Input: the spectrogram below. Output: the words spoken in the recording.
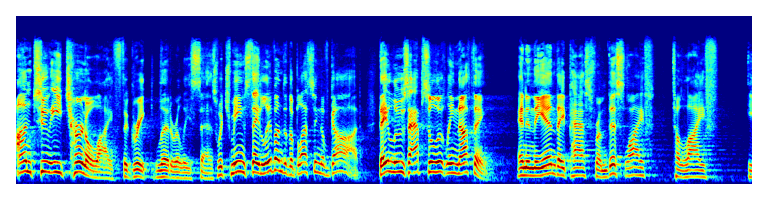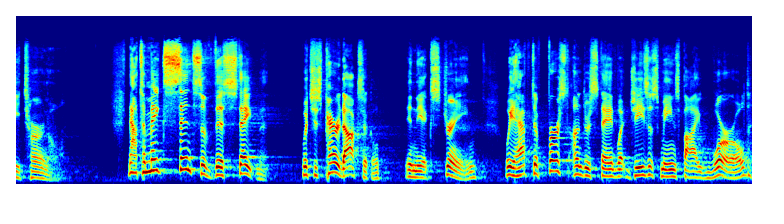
unto eternal life, the Greek literally says, which means they live under the blessing of God. They lose absolutely nothing. And in the end, they pass from this life to life eternal. Now, to make sense of this statement, which is paradoxical in the extreme, we have to first understand what Jesus means by world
